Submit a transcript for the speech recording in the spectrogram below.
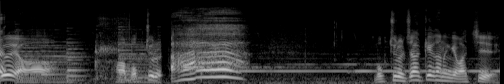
그거야. 아 목줄을 아 목줄을 짧게 가는 게 맞지?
